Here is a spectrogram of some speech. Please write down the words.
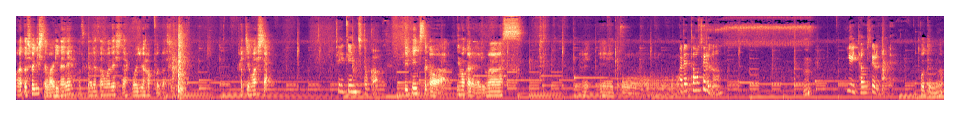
あと処理して終わりだね。お疲れ様でした。58分だし。勝ちました。経験値とか。経験値とかは今からやりますれ倒せるの？ん？ゆい倒せるのあれ。トーテム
